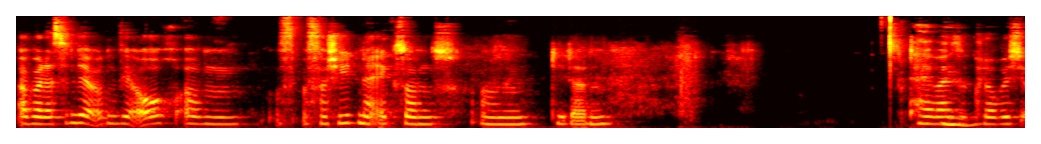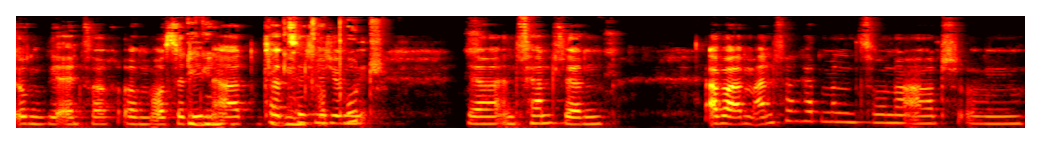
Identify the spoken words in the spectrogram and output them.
aber das sind ja irgendwie auch ähm, verschiedene Exons, ähm, die dann teilweise, mhm. glaube ich, irgendwie einfach ähm, aus der die DNA gehen, tatsächlich irgendwie ja, entfernt werden. Aber am Anfang hat man so eine Art, ähm,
